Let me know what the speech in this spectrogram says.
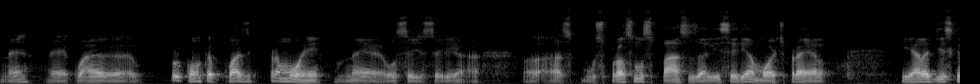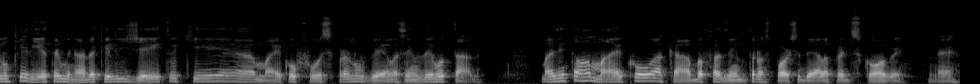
né? É, por conta quase para morrer, né? Ou seja, seria as, os próximos passos ali seria a morte para ela. E ela disse que não queria terminar daquele jeito que a Michael fosse para não ver ela sendo derrotada. Mas então a Michael acaba fazendo o transporte dela para Discovery, né?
